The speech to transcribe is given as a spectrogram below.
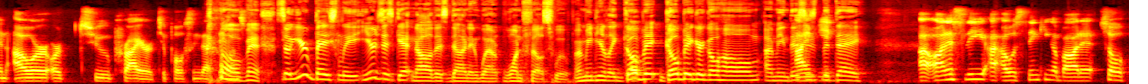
an hour or two prior to posting that thing. Oh man! So you're basically you're just getting all this done in one, one fell swoop. I mean, you're like go oh. big, go big or go home. I mean, this I is mean, the day. I, honestly, I, I, was thinking about it. So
